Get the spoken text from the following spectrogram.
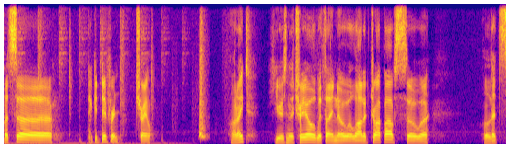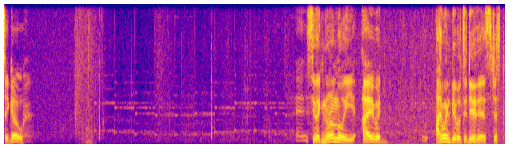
let's uh, pick a different trail. Alright, here's another trail with I know a lot of drop-offs, so uh, let's go. See, like normally I would, I wouldn't be able to do this, just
